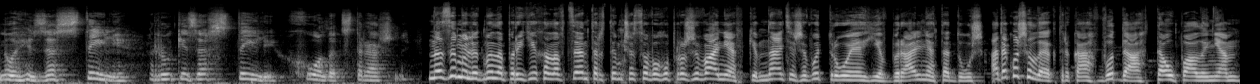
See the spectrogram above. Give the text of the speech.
Ноги застыли, руки застыли, холод страшный. На зиму Людмила переїхала в центр тимчасового проживання. В кімнаті живуть троє. Є вбиральня та душ, а також електрика, вода та опалення.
